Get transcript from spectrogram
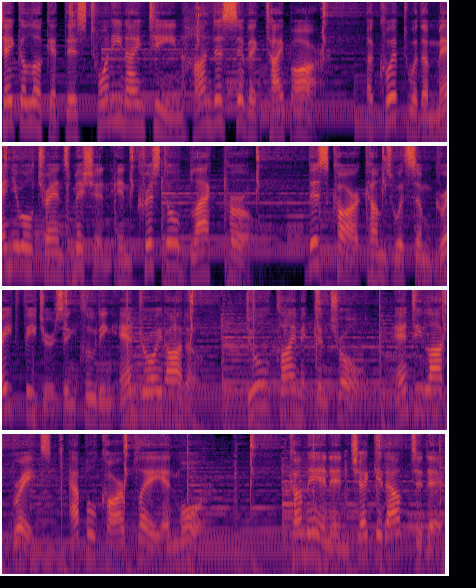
Take a look at this 2019 Honda Civic Type R. Equipped with a manual transmission in crystal black pearl. This car comes with some great features including Android Auto, dual climate control, anti-lock brakes, Apple CarPlay and more. Come in and check it out today.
